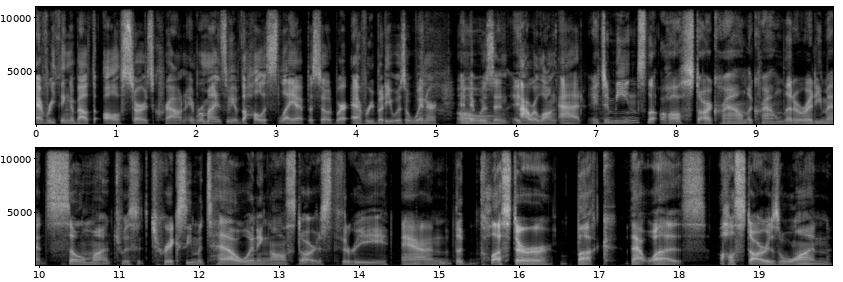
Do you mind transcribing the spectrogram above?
everything about the All Stars crown. It reminds me of the Holi-slay episode where everybody was a winner and it was Oh, an it- hour long ad. It demeans the All Star crown, the crown that already meant so much with Trixie Mattel winning All Stars 3 and the cluster buck that was All Stars 1,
